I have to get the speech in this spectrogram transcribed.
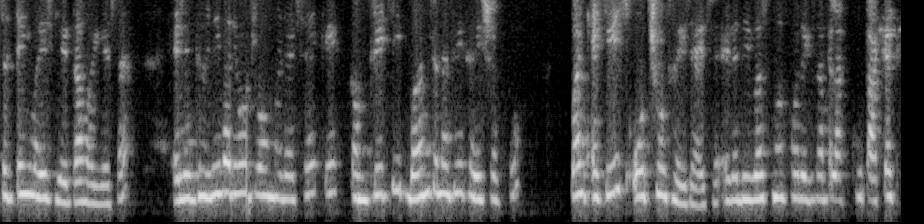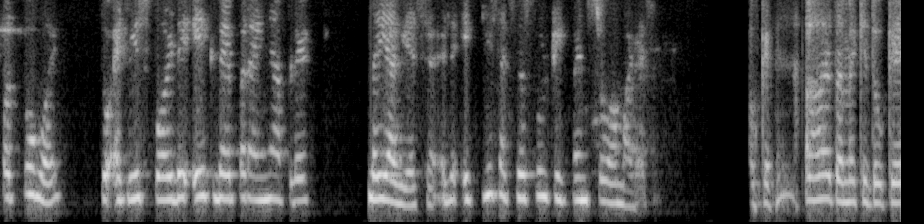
સિટિંગ વાઇઝ લેતા હોઈએ છીએ એટલે ઘણી વાર એવું જોવા મળે છે કે કમ્પ્લીટલી બંધ નથી થઈ શકતું, પણ એટલીસ્ટ ઓછું થઈ જાય છે. એટલે દિવસમાં ફોર એક્ઝામ્પલ આખું પેકેટ પડતું હોય, તો એટલીસ્ટ પર ડે એક બે પર આવીને આપણે લઈ આવીએ છીએ. એટલે એટલી સક્સેસફુલ ટ્રીટમેન્ટ જોવા મળે છે. ઓકે. તમે કીધું કે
